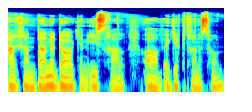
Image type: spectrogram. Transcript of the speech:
Herren denne dagen Israel av egypternes hånd,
